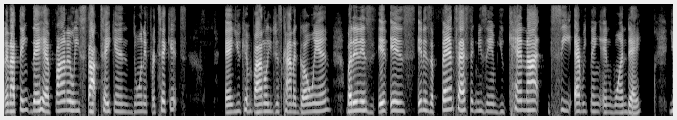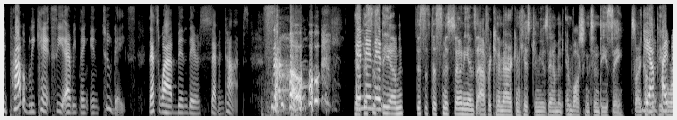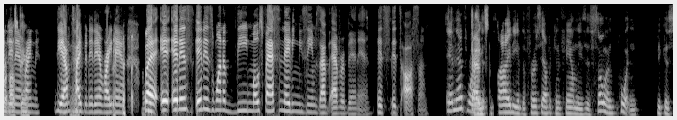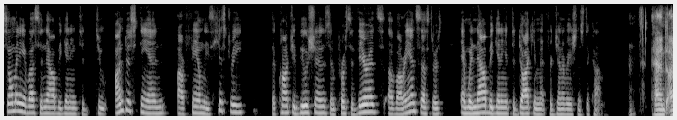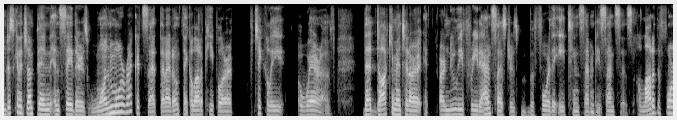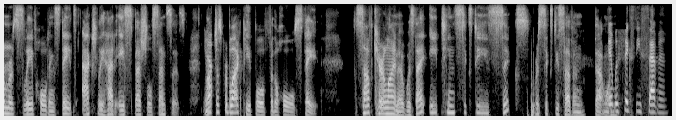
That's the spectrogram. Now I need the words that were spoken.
and I think they have finally stopped taking doing it for tickets. And you can finally just kind of go in. But it is it is it is a fantastic museum. You cannot see everything in one day. You probably can't see everything in two days. That's why i've been there seven times. So Yeah, and this then is it's the um this is the Smithsonian's African American History Museum in, in Washington D.C. Sorry, a couple yeah i'm of people typing were it in right now. Yeah i'm typing it in right now. But it, it is it is one of the most fascinating museums i've ever been in. It's it's awesome. And that's why And the Society of the First African Families is so important because so many of us are now beginning to, to understand our family's history, the contributions and perseverance of our ancestors, and we're now beginning to document for generations to come. And I'm just going to jump in and say there's one more record set that I don't think a lot of people are particularly aware of that documented our our newly freed ancestors before the 1870 census. A lot of the former slaveholding states actually had a special census, Yep. not just for black people, for the whole state. South Carolina, was that 1866 or 67? That one. It was 67.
